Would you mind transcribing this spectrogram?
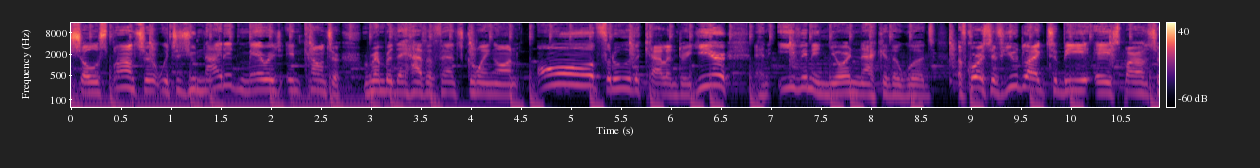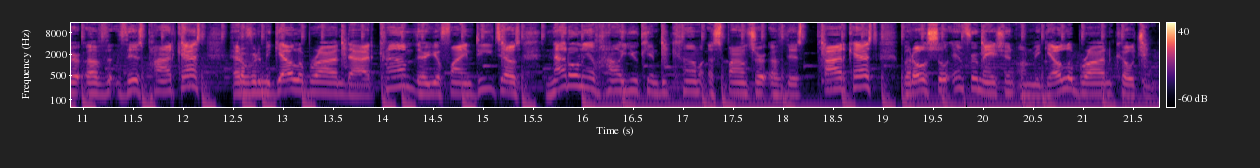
show sponsor, which is United Marriage Encounter. Remember, they have events going on all through the calendar year and even in your neck of the woods. Of course, if you'd like to be a sponsor of this podcast, head over to MiguelLebron.com. There you'll find details not only of how you can become a sponsor of this podcast, but also information on Miguel LeBron coaching.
